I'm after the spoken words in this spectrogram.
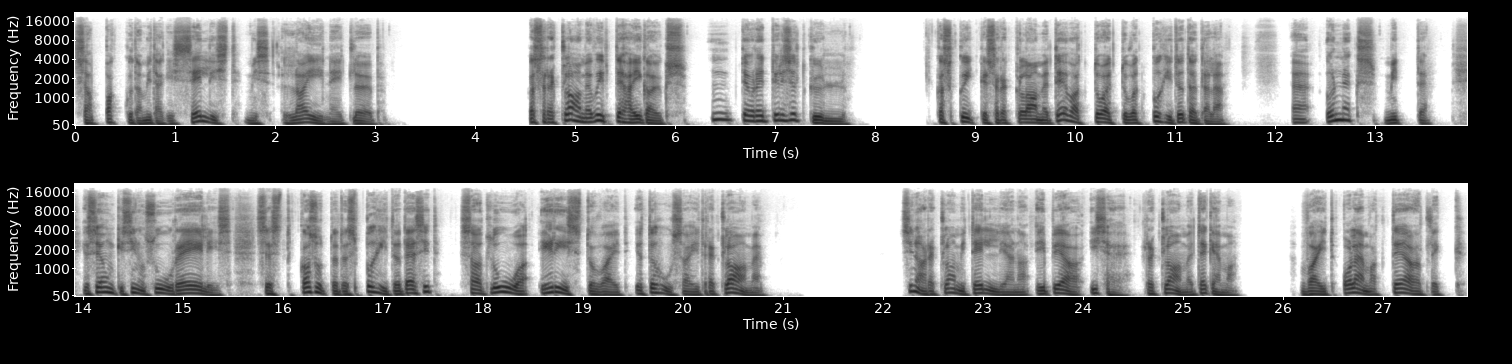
saab pakkuda midagi sellist, mis laineid lööb. kas reklaame võib teha igaüks? teoreetiliselt küll kas kõik, kes reklaame teevad, toetuvad põhitõdedele? Äh, õnneks mitte ja see ongi sinu suur eelis, sest kasutades põhitõdesid saad luua eristuvaid ja tõhusaid reklaame. Sina reklaami tellijana ei pea ise reklaame tegema, vaid olema teadlik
